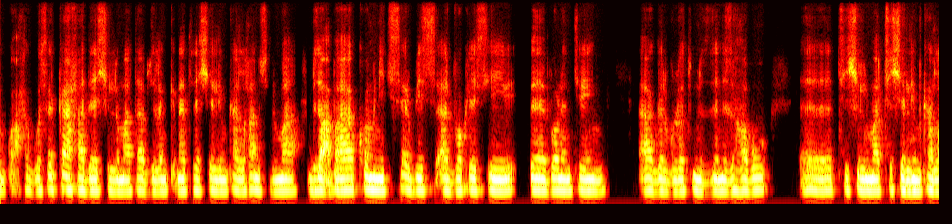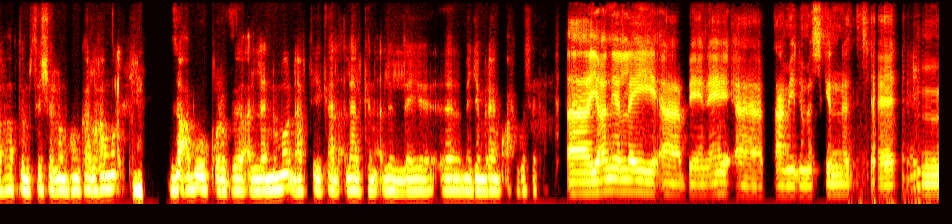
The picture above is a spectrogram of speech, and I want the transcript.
እንኳዕ ሓጎሰካ ሓደ ሽልማት ኣብ ዝለንቅነት ሸሊምካ ኣለካ ንሱ ድማ ብዛዕባ ኮሚኒቲ ሰርቪስ ኣድቮኬሲ ቮለንቲሪንግ ኣገልግሎት ንዝሃቡ እቲ ሽልማት ተሸሊምካ ኣለካ ካብቶም ዝተሸለሙ ኮንካ ኣለካ እሞ ብዛዕባኡ ቁርብ ዕለኒ እሞ ናብቲ ካልእ ዕላል ከነዕልል መጀመርያ እንቋዕ ሓጎሰካ የቐንየለይ ቤነ ብጣዕሚ ነመስግን እቲ ዕድመ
